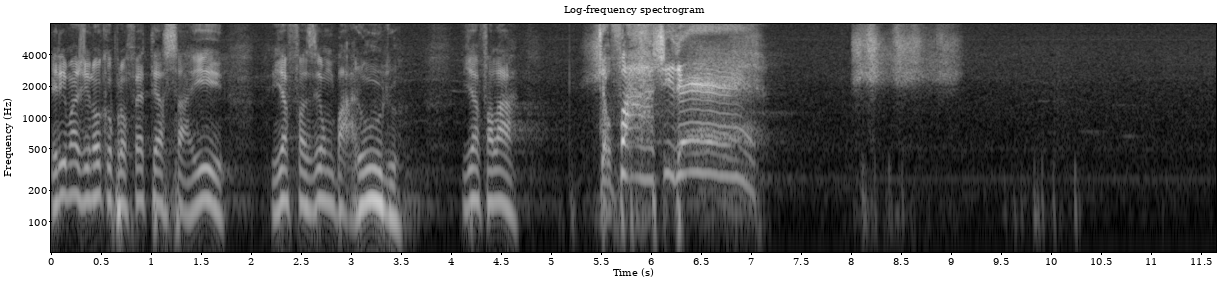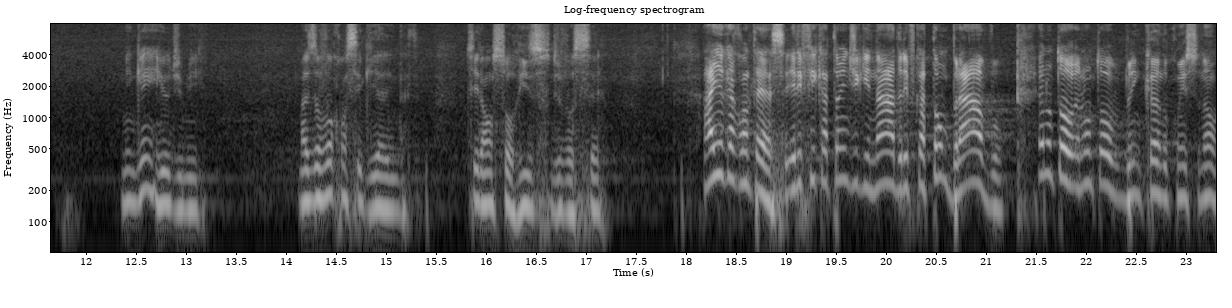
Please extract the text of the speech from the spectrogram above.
Ele imaginou que o profeta ia sair, ia fazer um barulho, ia falar: Jeová Jiré. Ninguém riu de mim, mas eu vou conseguir ainda tirar um sorriso de você. Aí o que acontece? Ele fica tão indignado, ele fica tão bravo. Eu não tô, estou brincando com isso, não.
